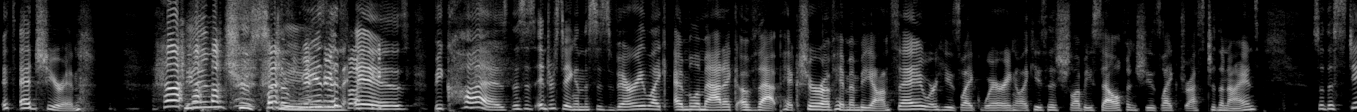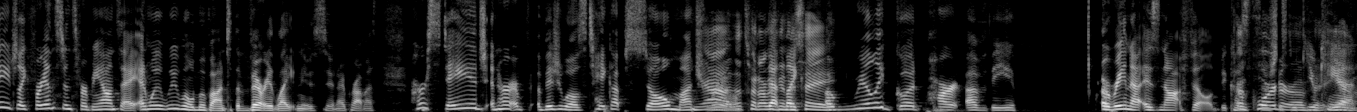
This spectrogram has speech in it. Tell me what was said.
It's Ed Sheeran. Interesting. The reason is because this is interesting and this is very like emblematic of that picture of him and Beyonce where he's like wearing like he's his schlubby self and she's like dressed to the nines. So the stage, like for instance, for Beyonce, and we, we will move on to the very light news soon, I promise. Her stage and her visuals take up so much Yeah, room that's what I was that, gonna like, say. A really good part of the arena is not filled because just, like, you it, can't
